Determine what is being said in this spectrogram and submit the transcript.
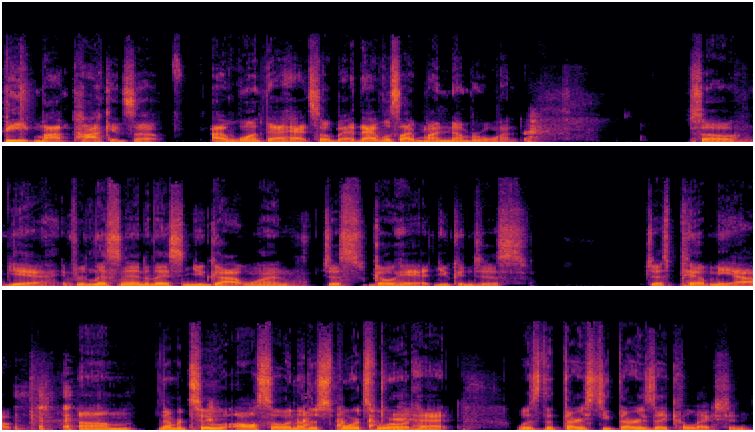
beat my pockets up. I want that hat so bad. That was like my number one. So yeah, if you're listening to this and you got one, just go ahead. You can just just pimp me out. Um, number two, also another sports world hat was the Thirsty Thursday collection,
